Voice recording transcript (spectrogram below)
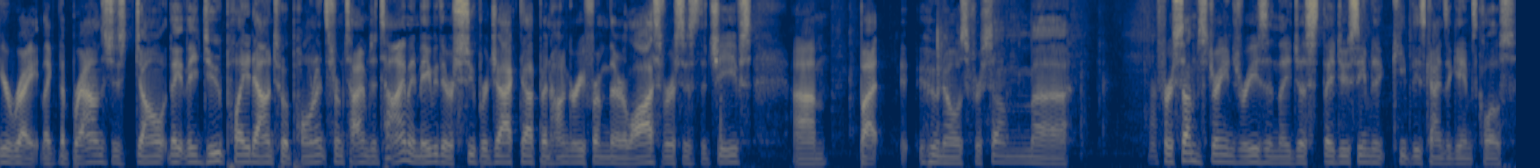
you're right. Like the Browns just don't they, they do play down to opponents from time to time, and maybe they're super jacked up and hungry from their loss versus the Chiefs. Um, but who knows? For some uh, for some strange reason, they just they do seem to keep these kinds of games close.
